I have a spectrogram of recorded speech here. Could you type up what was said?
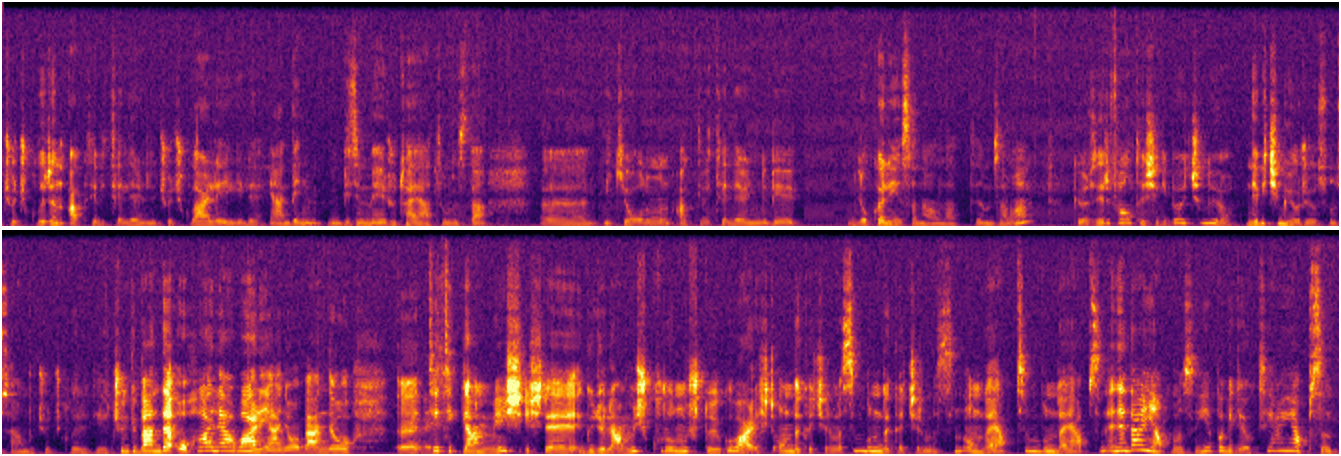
çocukların aktivitelerini, çocuklarla ilgili yani benim bizim mevcut hayatımızda e, iki oğlumun aktivitelerini bir lokal insana anlattığım zaman gözleri fal taşı gibi açılıyor. Ne biçim yoruyorsun sen bu çocukları diye. Çünkü bende o hala var yani o bende o e, Evet. tetiklenmiş işte güdülenmiş kurulmuş duygu var. İşte onu da kaçırmasın bunu da kaçırmasın onu da yapsın bunu da yapsın. E neden yapmasın yapabiliyorsa yani yapsın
